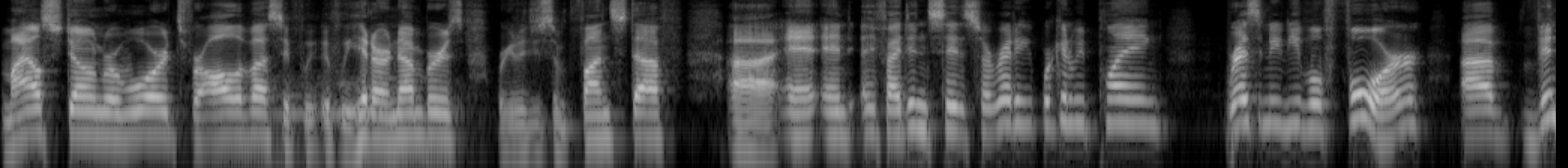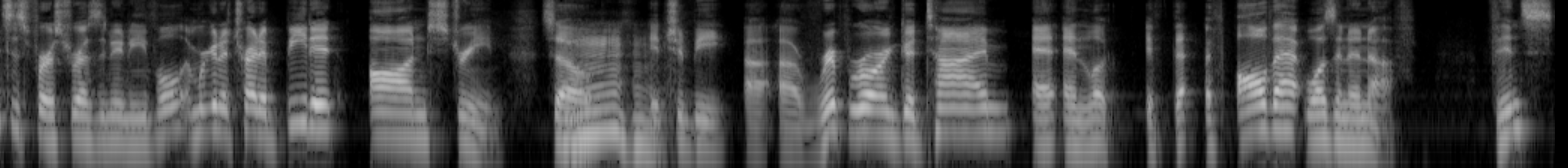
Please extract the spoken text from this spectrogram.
milestone rewards for all of us. If we if we hit our numbers, we're gonna do some fun stuff. Uh, and, and if I didn't say this already, we're gonna be playing Resident Evil 4, uh, Vince's first Resident Evil, and we're gonna try to beat it on stream. So Mhm. it should be a, a rip roaring good time. And, and look, if that if all that wasn't enough, Vince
